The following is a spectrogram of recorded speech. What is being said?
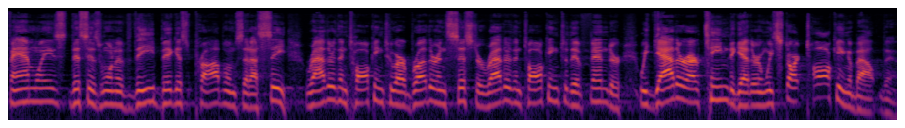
families, this is one of the biggest problems that I see. Rather than talking to our brother and sister, rather than talking to the offender, we gather our team together and we start talking about them.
